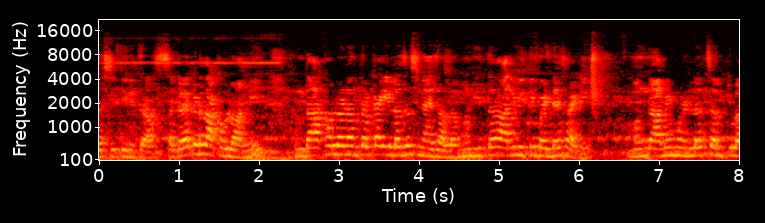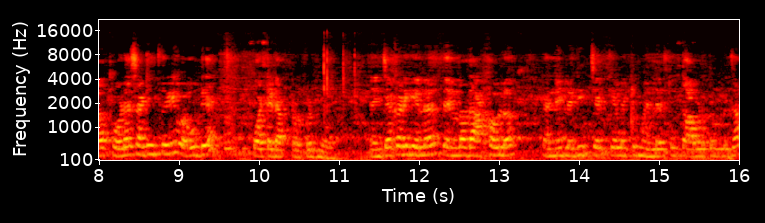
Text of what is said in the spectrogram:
तशी तिने त्रास सगळ्याकडे दाखवलो आम्ही दाखवल्यानंतर काही इलाजच नाही झालं मग इथं आली होती बड्डेसाठी मग आम्ही म्हटलं चल तुला थोड्यासाठी तरी होऊ दे पोटे डॉक्टरकडे नेऊ त्यांच्याकडे गेलं त्यांना दाखवलं. त्यांनी लगेच चेक केलं की म्हणलं तू ताबडतोब जा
